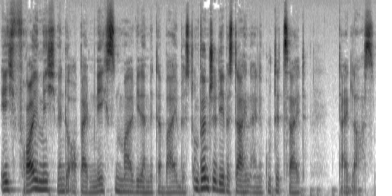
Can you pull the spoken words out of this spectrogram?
Ich freue mich, wenn du auch beim nächsten Mal wieder mit dabei bist und wünsche dir bis dahin eine gute Zeit. Dein Lars.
